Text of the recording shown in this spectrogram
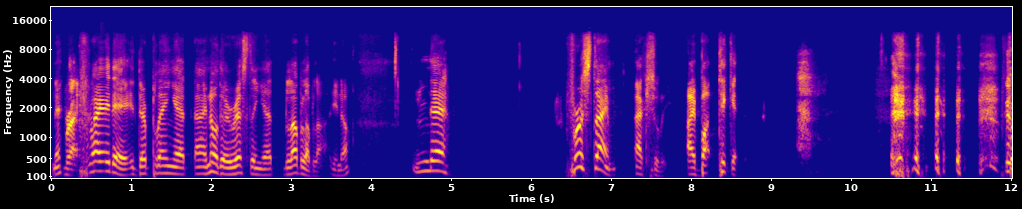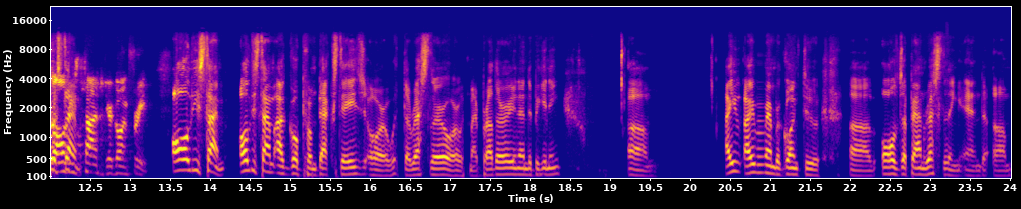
ne? Right. Friday, they're playing at, I know they're wrestling at blah, blah, blah, you know. Nah. First time, actually, I bought ticket. Because all time, these times you're going free. All these time, all this time I go from backstage or with the wrestler or with my brother. In the beginning, um, I I remember going to uh, All Japan Wrestling and um,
